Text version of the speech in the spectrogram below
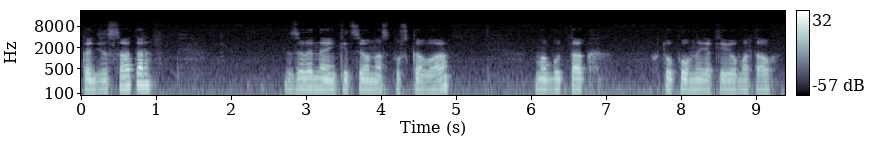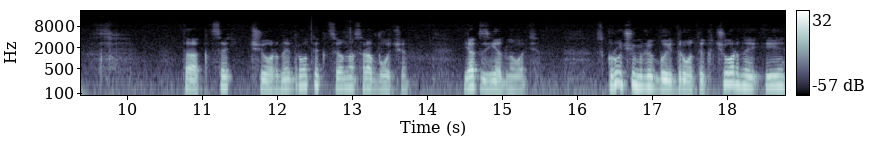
конденсатор. Зелененький це у нас пускова. Мабуть так. Хто повний, як я його мотав. Так, це чорний дротик, це у нас робоче. Як з'єднувати? Скручуємо будь-який дротик чорний і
